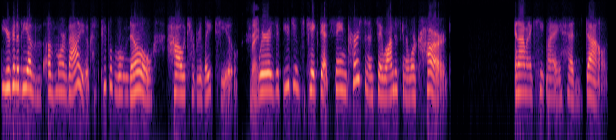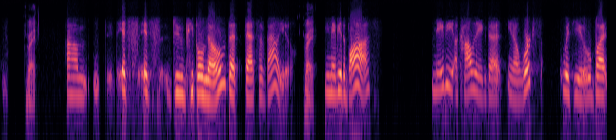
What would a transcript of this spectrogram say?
you're going to be of, of more value because people will know how to relate to you. Right. Whereas if you just take that same person and say, well, I'm just going to work hard and I'm going to keep my head down. Right. Um, it's it's do people know that that's of value? Right. Maybe the boss, maybe a colleague that you know works with you, but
